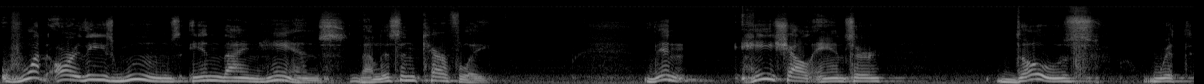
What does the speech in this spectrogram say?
What are these wounds in thine hands? Now listen carefully. Then he shall answer, Those with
